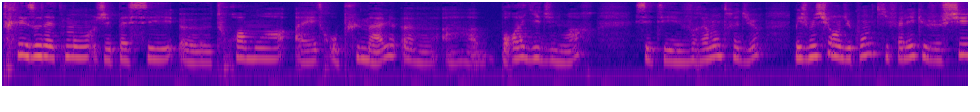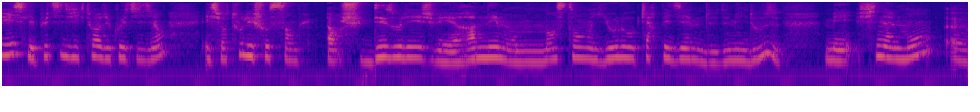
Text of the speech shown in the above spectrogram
Très honnêtement, j'ai passé euh, trois mois à être au plus mal, euh, à broyer du noir. C'était vraiment très dur. Mais je me suis rendu compte qu'il fallait que je chérisse les petites victoires du quotidien et surtout les choses simples. Alors je suis désolée, je vais ramener mon instant YOLO Carpe Diem de 2012, mais finalement, euh,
